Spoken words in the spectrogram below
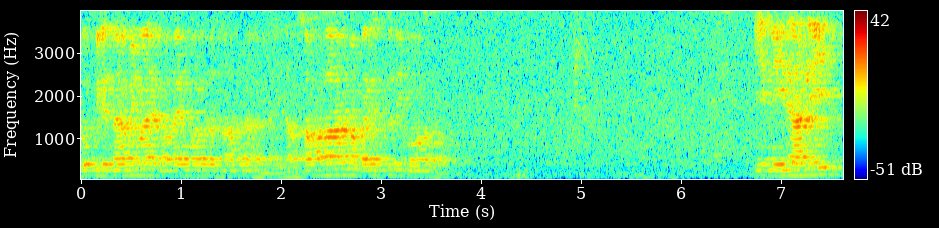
ഡൂക്കിലി സ്വാമിമാരെ പറയുന്ന പോലത്തെ സാധനമല്ല. ഇത് അസാധാരണ പരിസ്ഥിതി ബോധമാണ്. ഈ നീരാളി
